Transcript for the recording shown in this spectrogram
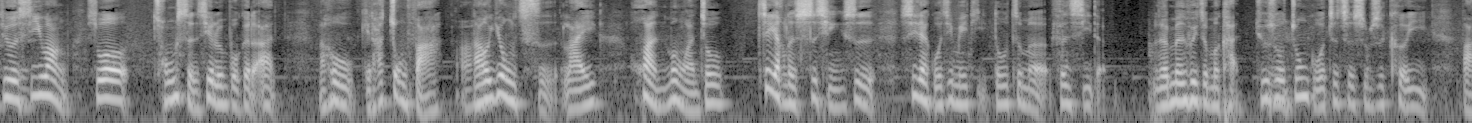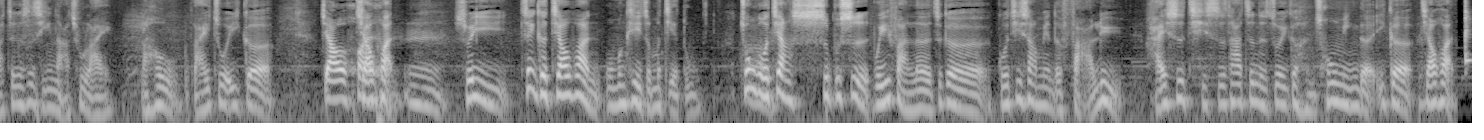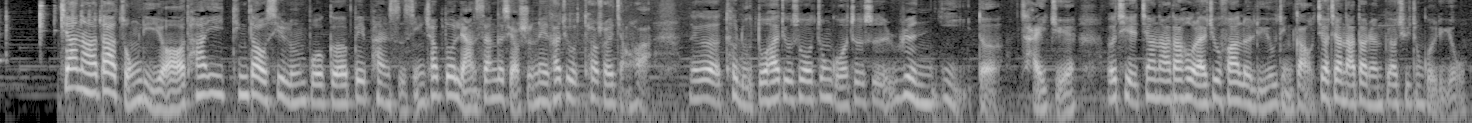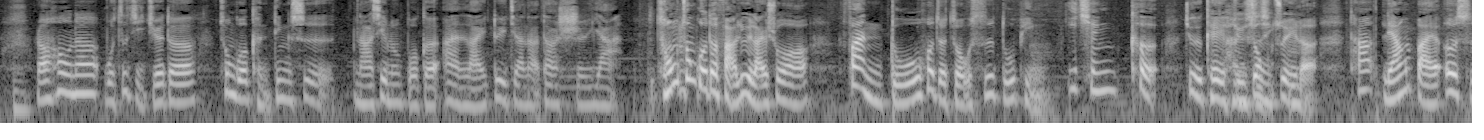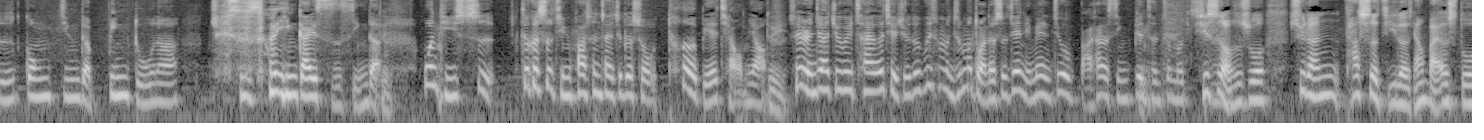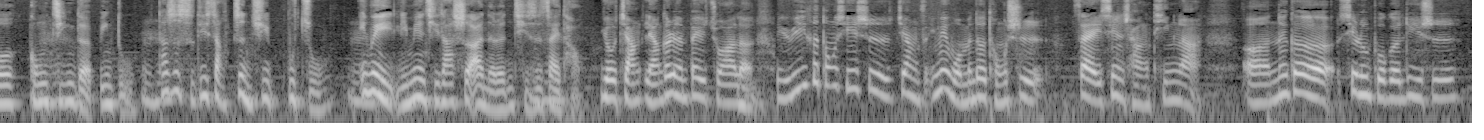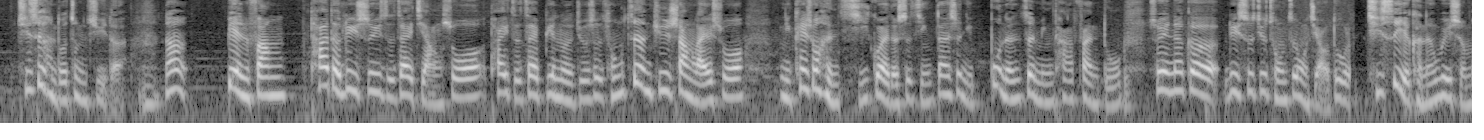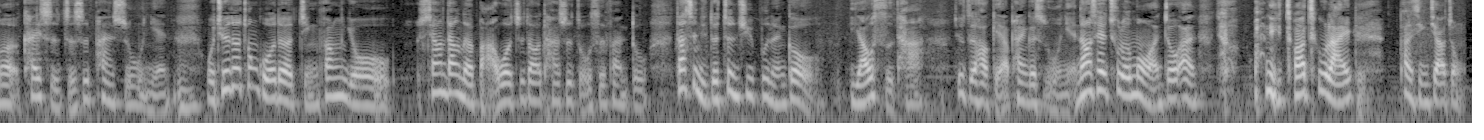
就是希望说重审谢伦伯格的案，然后给他重罚，然后用此来换孟晚舟。这样的事情是现在国际媒体都这么分析的。人们会这么看，就是说中国这次是不是刻意把这个事情拿出来，然后来做一个交换？交换，嗯，所以这个交换我们可以怎么解读？中国这样是不是违反了这个国际上面的法律，还是其实他真的做一个很聪明的一个交换？加拿大总理哦，他一听到谢伦伯格被判死刑，差不多两三个小时内，他就跳出来讲话。那个特鲁多他就说，中国这是任意的裁决，而且加拿大后来就发了旅游警告，叫加拿大人不要去中国旅游。然后呢，我自己觉得中国肯定是拿谢伦伯格案来对加拿大施压。从中国的法律来说。贩毒或者走私毒品一千克就可以很重罪了。他两百二十公斤的冰毒呢，确实是应该死刑的。问题是。这个事情发生在这个时候特别巧妙，对，所以人家就会猜，而且觉得为什么你这么短的时间里面就把他的心变成这么？其实老实说，虽然他涉及了两百二十多公斤的冰毒，但是实际上证据不足，因为里面其他涉案的人其实在逃，有讲两个人被抓了。有一个东西是这样子，因为我们的同事在现场听了，呃，那个谢伦伯格律师其实很多证据的，嗯。那辩方。他的律师一直在讲说，他一直在辩论，就是从证据上来说，你可以说很奇怪的事情，但是你不能证明他贩毒。所以那个律师就从这种角度，其实也可能为什么开始只是判十五年。我觉得中国的警方有相当的把握，知道他是走私贩毒，但是你的证据不能够咬死他，就只好给他判一个十五年。然后现在出了孟晚舟案，就把你抓出来，判刑加重。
